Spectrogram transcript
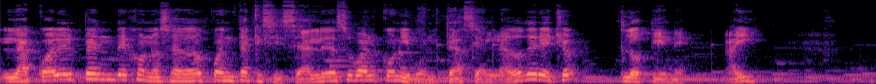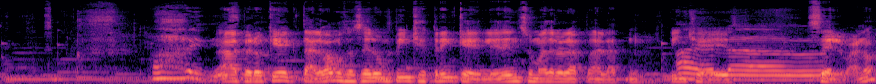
La cual el pendejo no se ha dado cuenta que si sale de su balcón y voltea hacia el lado derecho, lo tiene ahí. Ay, Dios. Ah, pero qué tal, vamos a hacer un pinche tren que le den su madre a la, a la pinche A la- selva, ¿no?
